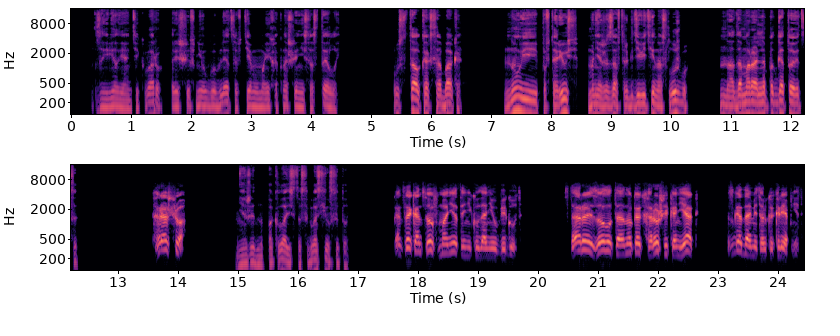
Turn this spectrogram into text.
— заявил я антиквару, решив не углубляться в тему моих отношений со Стеллой. «Устал, как собака. Ну и, повторюсь, мне же завтра к девяти на службу. Надо морально подготовиться». «Хорошо», — неожиданно покладисто согласился тот. «В конце концов, монеты никуда не убегут. Старое золото, оно как хороший коньяк, с годами только крепнет.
